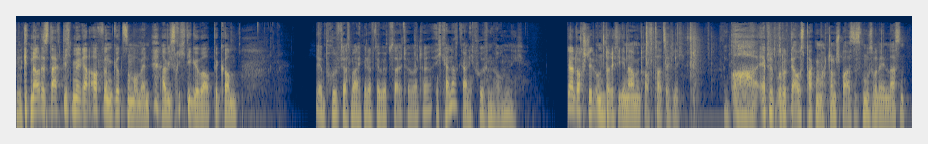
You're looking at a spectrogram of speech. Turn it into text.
Genau das dachte ich mir gerade auch für einen kurzen Moment. Habe ich das Richtige überhaupt bekommen? Ja, prüf das mal. Ich bin auf der Webseite. Warte. Ich kann das gar nicht prüfen. Warum nicht? Ja, doch, steht unten der richtige Name drauf, tatsächlich. Oh, Apple-Produkte auspacken macht schon Spaß, das muss man denen lassen.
